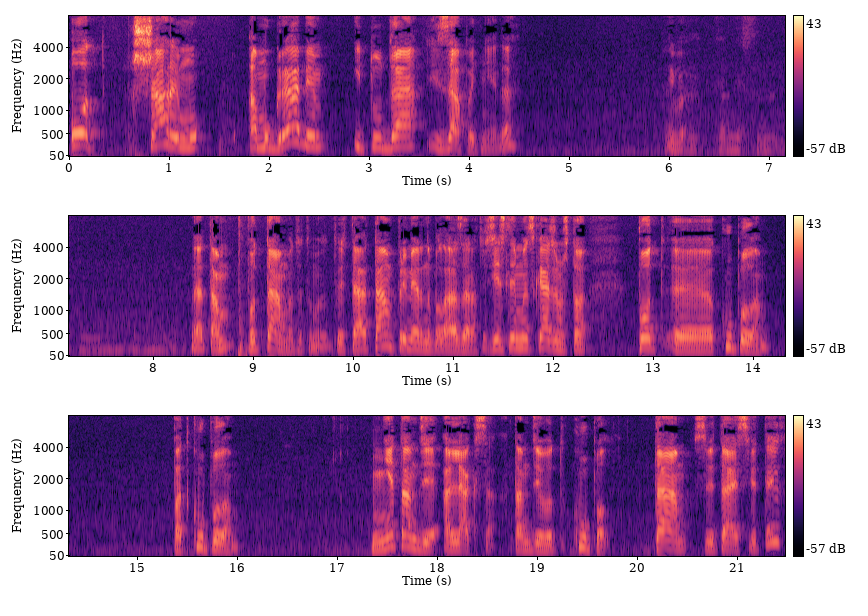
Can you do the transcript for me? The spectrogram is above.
от Шары Му- Амуграбим и туда, и западнее, да? И в- Там, там место... да, там, вот там, вот это, то есть та- там примерно была Азара. То есть, если мы скажем, что под э, куполом, под куполом, не там, где Алякса, а там, где вот купол, там святая святых,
